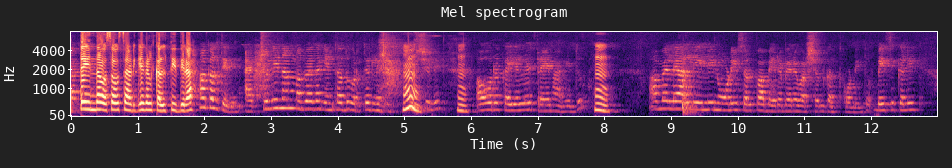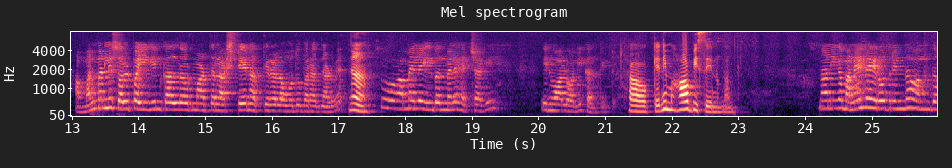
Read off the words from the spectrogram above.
ಅತ್ತೆಯಿಂದ ಹೊಸ ಹೊಸ ಅಡುಗೆಗಳು ಕಲ್ತಿದ್ದೀರಾ? ಹಾ ಕಲ್ತಿದ್ದೀನಿ. ಆಕ್ಚುಲಿ ನಾನು ಮದುವೆದಾಗ ಎಂಥದ್ದು ಬರ್ತಿರ್ಲಿಲ್ಲ. ಆಕ್ಚುಲಿ ಅವರ ಕೈಯಲ್ಲೇ ಟ್ರೈನ್ ಆಗಿದ್ದು. ಹ್ಞೂ ಆಮೇಲೆ ಅಲ್ಲಿ ಇಲ್ಲಿ ನೋಡಿ ಸ್ವಲ್ಪ ಬೇರೆ ಬೇರೆ ವರ್ಷನ್ ಕಲ್ತ್ಕೊಂಡಿದ್ದು. ಬೇಸಿಕಲಿ ಅಮ್ಮನ ಮನೇಲಿ ಸ್ವಲ್ಪ ಈಗಿನ ಕಾಲದವ್ರು ಮಾಡ್ತಾರಲ್ಲ ಅಷ್ಟೇನು ಹತ್ತಿರಲ್ಲ ಓದು ಬರೋದ್ ನಡುವೆ. ಸೊ ಆಮೇಲೆ ಇಲ್ಲಿ ಬಂದಮೇಲೆ ಹೆಚ್ಚಾಗಿ ಇನ್ವಾಲ್ವ್ ಆಗಿ ಕಲ್ತಿದ್ದು. ಓಕೆ ನಿಮ್ಮ ಹಾಬೀಸ್ ಏನು ಮ್ಯಾಮ್? ನಾನೀಗ ಮನೆಯಲ್ಲೇ ಇರೋದ್ರಿಂದ ಒಂದು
